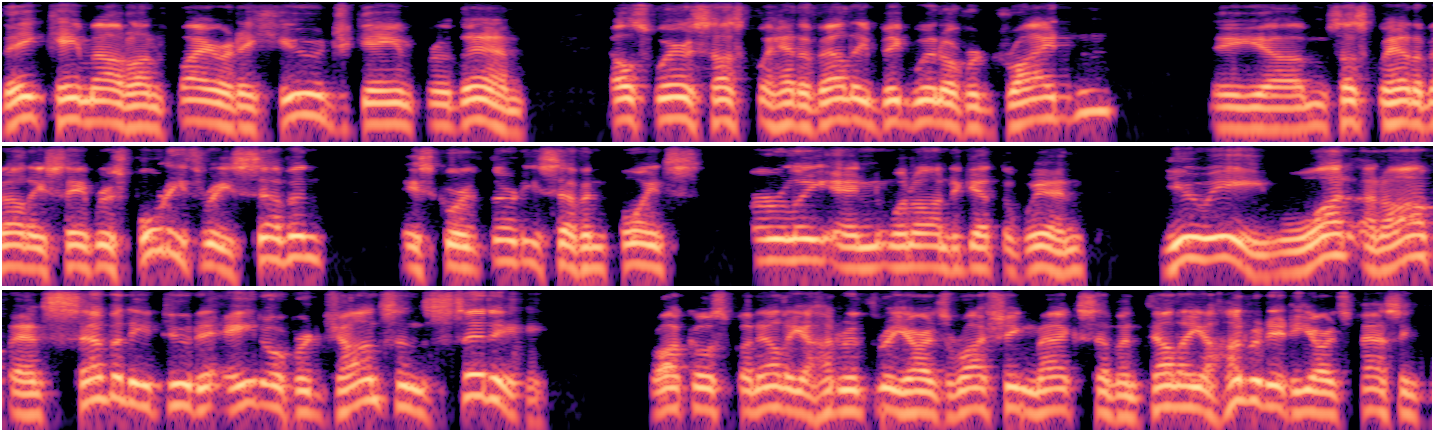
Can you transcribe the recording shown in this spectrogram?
they came out on fire at a huge game for them. Elsewhere, Susquehanna Valley, big win over Dryden. The um, Susquehanna Valley Sabres 43 7. They scored 37 points early and went on to get the win. UE, what an offense, 72 to 8 over Johnson City. Rocco Spinelli, 103 yards rushing. Max Cementelli, 180 yards passing,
